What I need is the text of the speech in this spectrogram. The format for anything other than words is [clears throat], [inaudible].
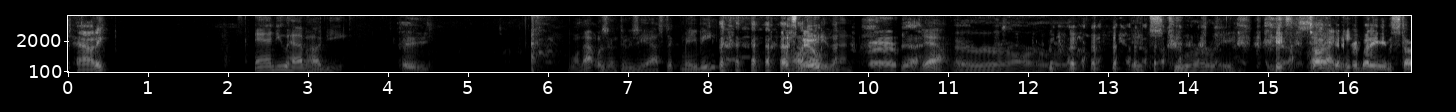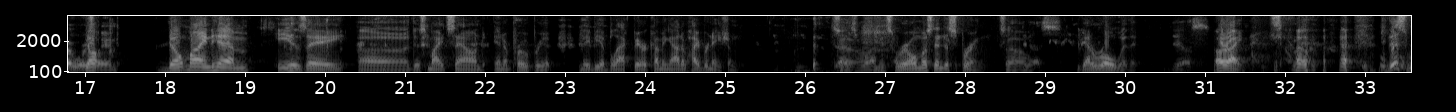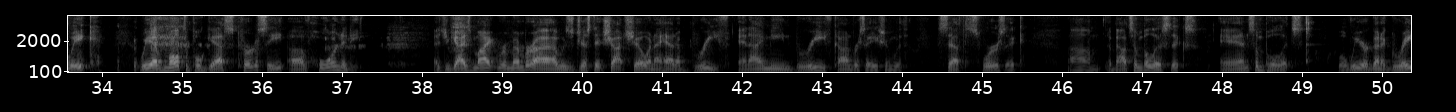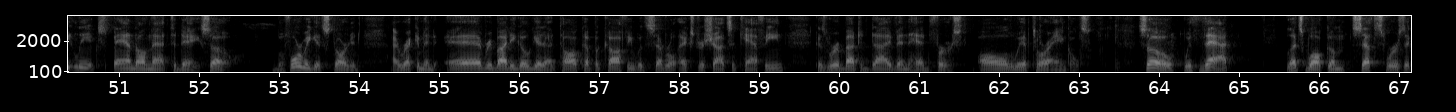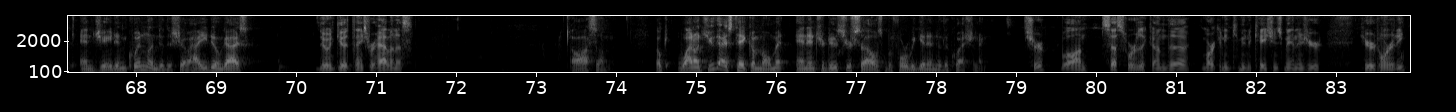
Howdy. and you have Huggy. Hey, [laughs] Well, that was enthusiastic, maybe. [laughs] That's Alrighty new. then. yeah. Yeah. [laughs] it's too early. He's All talking right, to he- everybody in Star Wars Don't- land. Don't mind him. He is a, uh, this might sound inappropriate, maybe a black bear coming out of hibernation. So, I mean, it's, we're almost into spring. So Yes. you got to roll with it. Yes. All right. [laughs] So this week we have multiple guests courtesy of Hornady. As you guys might remember, I was just at SHOT Show and I had a brief, and I mean brief, conversation with Seth Swerczek um, about some ballistics and some bullets. Well, we are going to greatly expand on that today. So before we get started, I recommend everybody go get a tall cup of coffee with several extra shots of caffeine because we're about to dive in head first, all the way up to our ankles. So, with that, let's welcome Seth Swerczek and Jayden Quinlan to the show. How you doing, guys? Doing good. Thanks for having us. Awesome. Okay, why don't you guys take a moment and introduce yourselves before we get into the questioning? Sure. Well, I'm Seth Swerczek. I'm the marketing communications manager here at Hornady.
